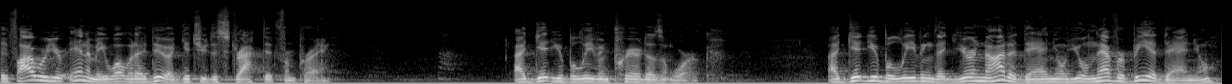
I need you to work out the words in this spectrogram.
if I were your enemy, what would I do? I'd get you distracted from praying. I'd get you believing prayer doesn't work. I'd get you believing that you're not a Daniel, you'll never be a Daniel.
